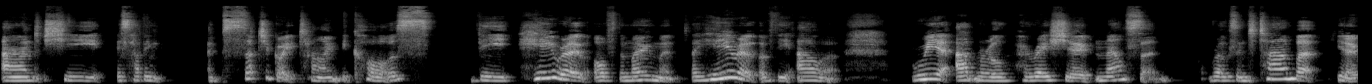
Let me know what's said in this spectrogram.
And she is having a, such a great time because the hero of the moment, the hero of the hour, Rear Admiral Horatio Nelson, rolls into town, but, you know,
